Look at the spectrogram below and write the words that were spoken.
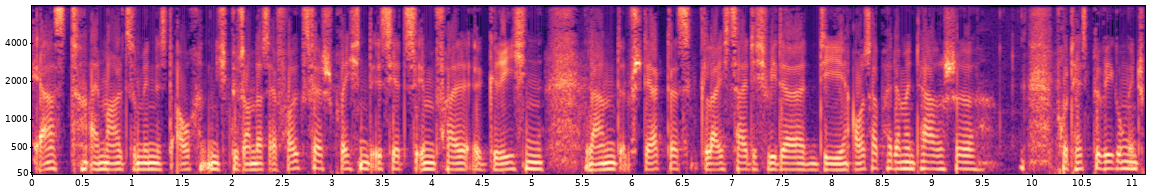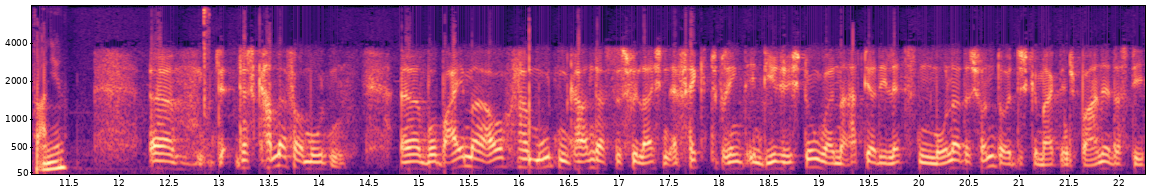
erst einmal zumindest auch nicht besonders erfolgsversprechend ist jetzt im Fall äh, Griechenland, stärkt das gleichzeitig wieder die außerparlamentarische Protestbewegung in Spanien? Ähm, das kann man vermuten. Äh, wobei man auch vermuten kann, dass das vielleicht einen Effekt bringt in die Richtung, weil man hat ja die letzten Monate schon deutlich gemerkt in Spanien, dass die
